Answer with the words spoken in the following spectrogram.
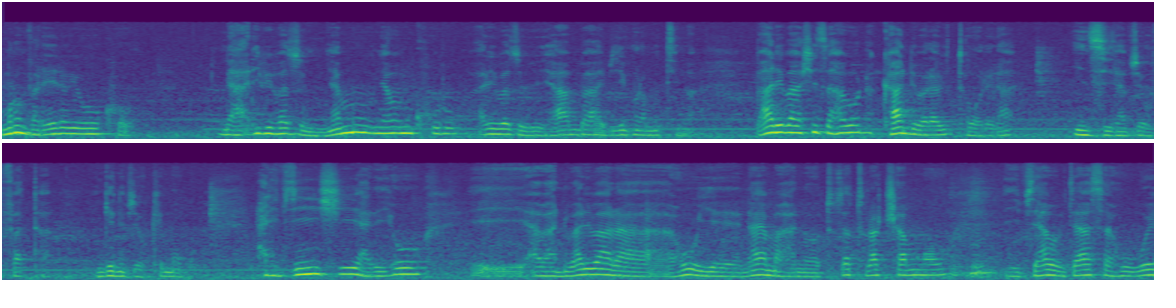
murumva rero yuko na ari ibibazo nyamu- nyamukuru ari ibibazo bihambaye by'inkoramutima bari bashize ahabona kandi barabitorera inzira byofata ingene byokemurwa. Hari byinshi hariho eh, abantu bari barahuye n'aya mahano tuza turacamwo ibyabo byasahuwe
